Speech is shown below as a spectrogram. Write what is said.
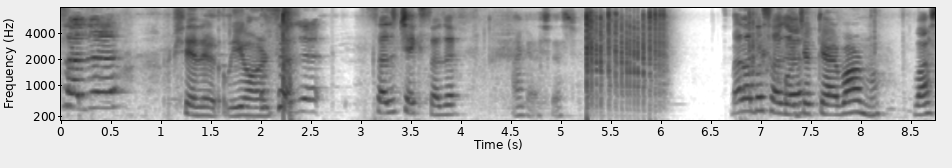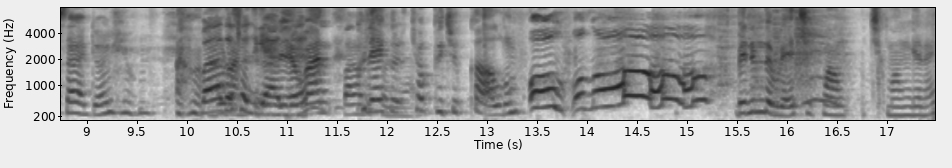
sarı. Bir şeyler oluyor. Sarı. Sarı çek sarı. Arkadaşlar. Bana da sarı. Koyacak yer var mı? Varsa görmüyorum. Bana da sarı geldi. Ben Bana geldi. çok küçük kaldım. Ol, Allah. Benim de buraya çıkmam çıkmam gerek.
